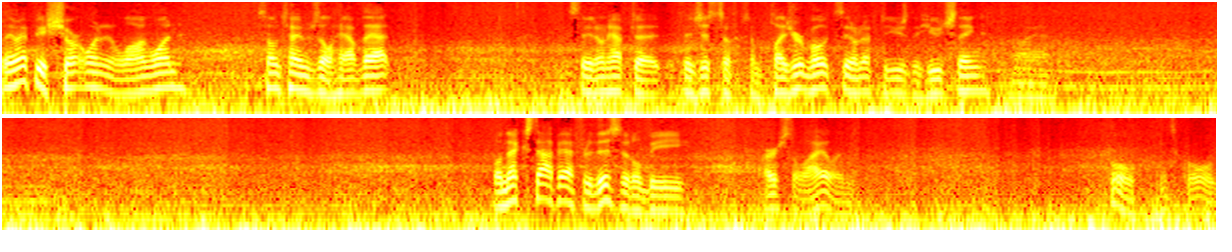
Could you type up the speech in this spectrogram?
There might be a short one and a long one. Sometimes they'll have that. So they don't have to, if it's just some pleasure boats, they don't have to use the huge thing. Oh, yeah. Well, next stop after this, it'll be Arsenal Island. Oh, it's cold.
